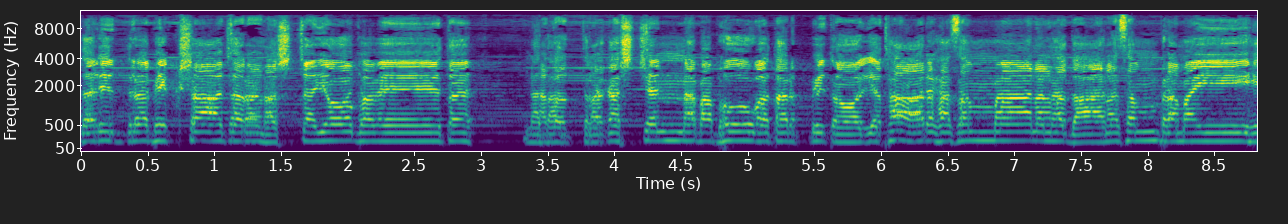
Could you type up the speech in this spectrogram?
दरिद्रभिक्षाचरणश्च यो भवेत् न तत्र कश्चिन्न बभूव तर्पितो यथार्हसम्माननदानसम्भ्रमैः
